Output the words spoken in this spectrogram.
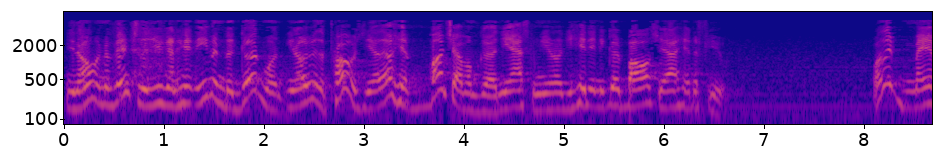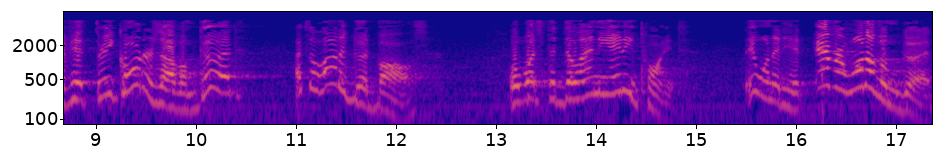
You know, and eventually you're going to hit even the good ones. you know, even the pros, you know, they'll hit a bunch of them good. And you ask them, you know, did you hit any good balls? Yeah, I hit a few. Well, they may have hit three quarters of them good. That's a lot of good balls. Well, what's the delineating point? They wanted to hit every one of them good.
